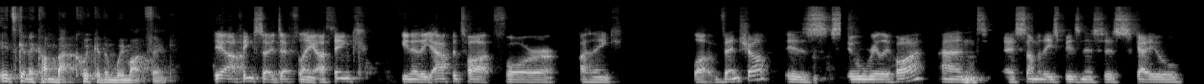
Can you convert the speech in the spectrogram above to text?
it's going to come back quicker than we might think? Yeah, I think so. Definitely. I think you know the appetite for I think like venture is still really high, and mm. you know, some of these businesses scale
